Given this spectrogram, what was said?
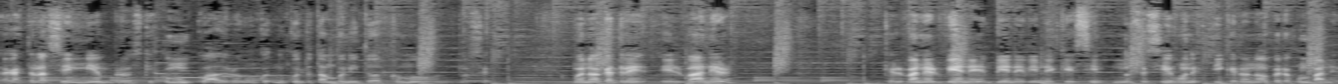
Acá están las 100 miembros, que es como un cuadro. Un encuentro tan bonito, es como, no sé. Bueno, acá tiene el banner, que el banner viene, viene, viene, que no sé si es un sticker o no, pero es un banner.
